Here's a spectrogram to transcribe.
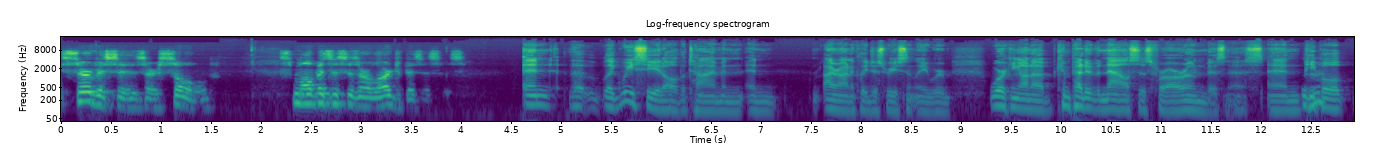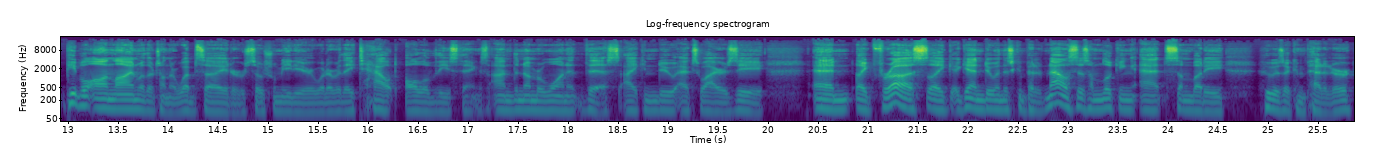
services are sold small businesses or large businesses. And the, like we see it all the time, and and ironically, just recently we're working on a competitive analysis for our own business, and mm-hmm. people mm-hmm. people online, whether it's on their website or social media or whatever, they tout all of these things. I'm the number one at this. I can do X, Y, or Z. And like for us, like again, doing this competitive analysis, I'm looking at somebody who is a competitor.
